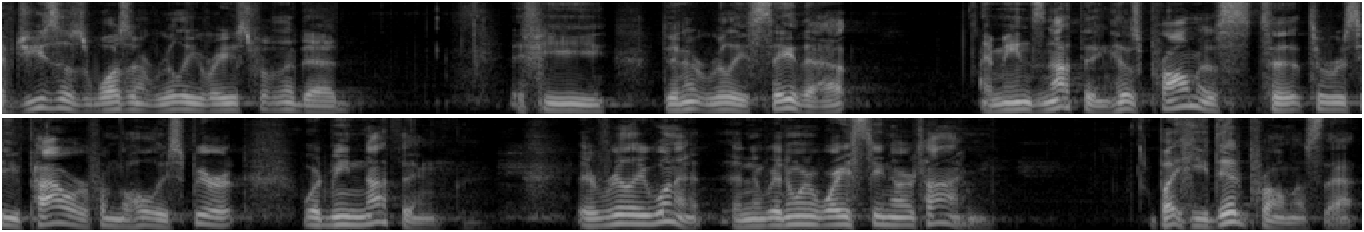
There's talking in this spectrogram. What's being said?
if Jesus wasn't really raised from the dead, if he didn't really say that, it means nothing. His promise to, to receive power from the Holy Spirit would mean nothing. It really wouldn't, and we're wasting our time. But he did promise that.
